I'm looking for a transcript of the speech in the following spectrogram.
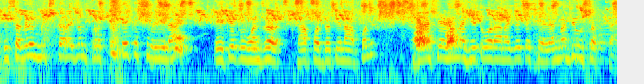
ही सगळे मिक्स करायचं आणि प्रत्येक शेळीला एक एक वंजळ ह्या पद्धतीनं आपण ज्या शेळ्यांना हिटवर आणायचं त्या शेळ्यांना देऊ शकताय.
